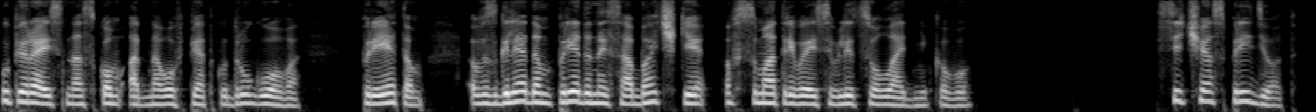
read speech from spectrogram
упираясь носком одного в пятку другого, при этом взглядом преданной собачки всматриваясь в лицо Ладникову. «Сейчас придет,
